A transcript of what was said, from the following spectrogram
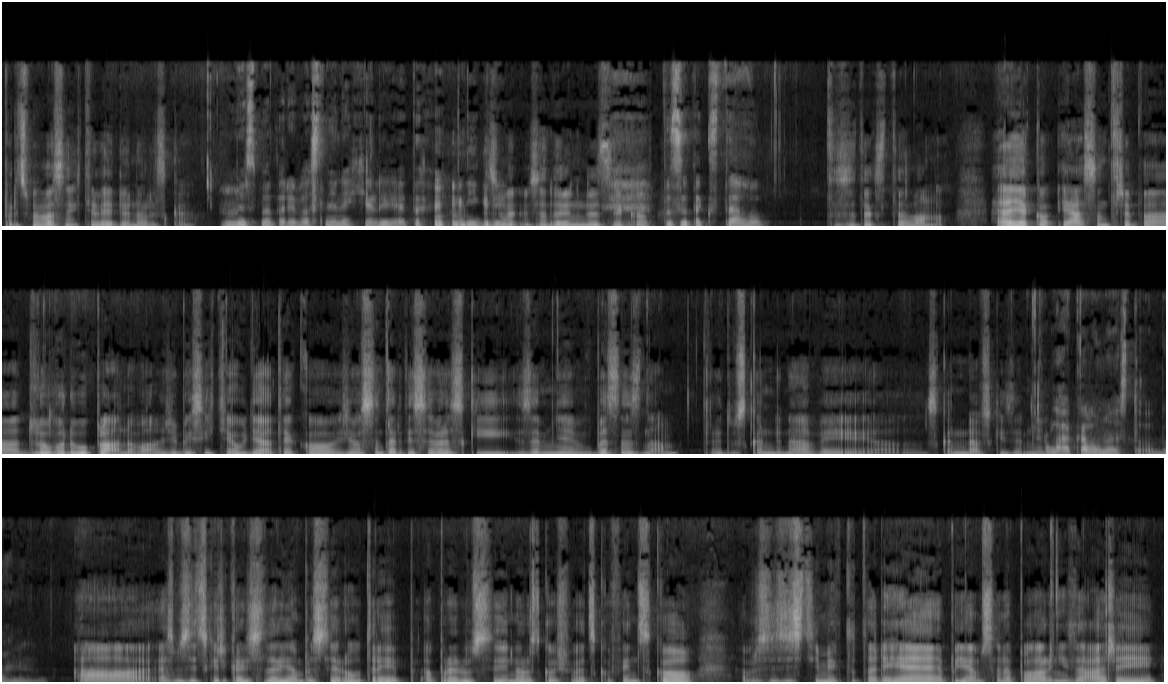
Proč jsme vlastně chtěli jít do Norska? My jsme tady vlastně nechtěli jet My nikdy. jsme, my jsme tady jako, To se tak stalo. To se tak stalo, no. Hele, jako já jsem třeba dlouhodobu plánoval, že bych si chtěl udělat jako, že vlastně tady ty severské země vůbec neznám, tady tu Skandinávii a skandinávské země. Lákalo nás to oba, no. A já jsem si vždycky říkal, že se tady dělám prostě road trip a projedu si Norsko, Švédsko, Finsko a prostě zjistím, jak to tady je, podívám se na polární záři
